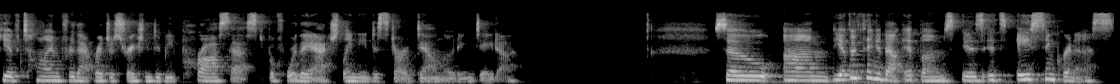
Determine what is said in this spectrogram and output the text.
give time for that registration to be processed before they actually need to start downloading data. So um, the other thing about IPUMS is it's asynchronous.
